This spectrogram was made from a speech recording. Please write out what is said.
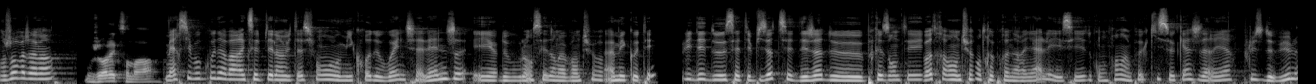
Bonjour Benjamin. Bonjour Alexandra. Merci beaucoup d'avoir accepté l'invitation au micro de Wine Challenge et de vous lancer dans l'aventure à mes côtés. L'idée de cet épisode, c'est déjà de présenter votre aventure entrepreneuriale et essayer de comprendre un peu qui se cache derrière plus de bulles.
